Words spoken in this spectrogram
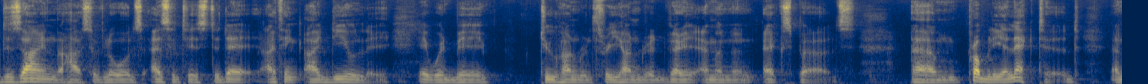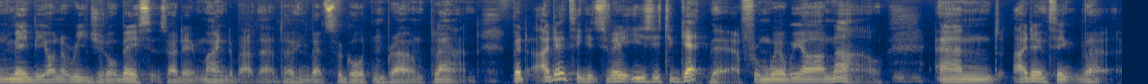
design the House of Lords as it is today. I think ideally it would be 200, 300 very eminent experts, um, probably elected, and maybe on a regional basis. I don't mind about that. I think that's the Gordon Brown plan. But I don't think it's very easy to get there from where we are now. Mm -hmm. And I don't think that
